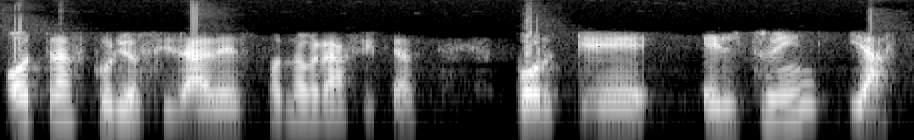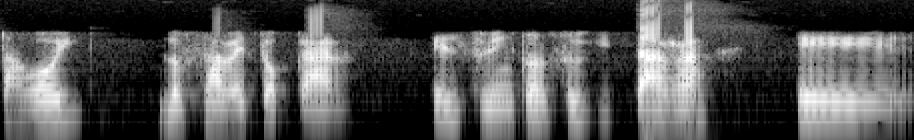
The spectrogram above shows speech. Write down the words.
otras curiosidades fonográficas, porque el swing, y hasta hoy lo sabe tocar el swing con su guitarra, eh,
